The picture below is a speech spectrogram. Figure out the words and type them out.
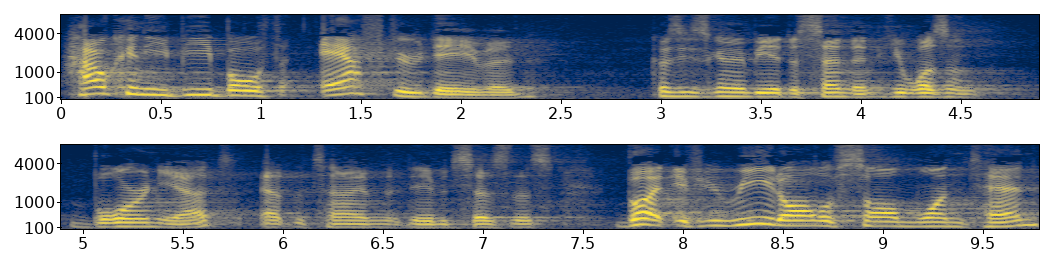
How can he be both after David, because he's going to be a descendant? He wasn't born yet at the time that David says this. But if you read all of Psalm 110,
